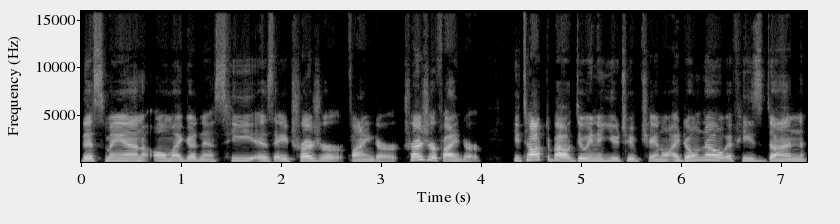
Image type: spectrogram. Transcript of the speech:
this man, oh my goodness, he is a treasure finder, treasure finder. He talked about doing a YouTube channel. I don't know if he's done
